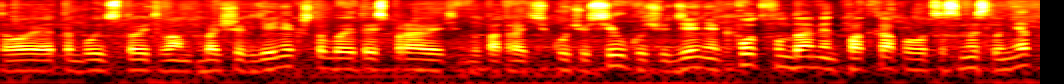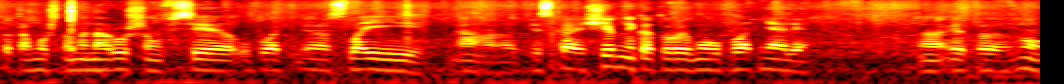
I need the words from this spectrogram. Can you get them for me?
то это будет стоить вам больших денег, чтобы это исправить. Вы потратите кучу сил, кучу денег. Под фундамент подкапываться смысла нет, потому что мы нарушим все уплот... Э, слои песка и щебня, которые мы уплотняли. А, это, ну,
